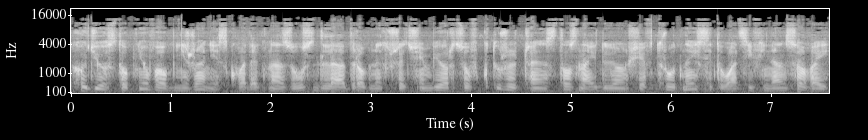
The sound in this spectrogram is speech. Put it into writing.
Chodzi o stopniowe obniżanie składek na ZUS dla drobnych przedsiębiorców, którzy często znajdują się w trudnej sytuacji finansowej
